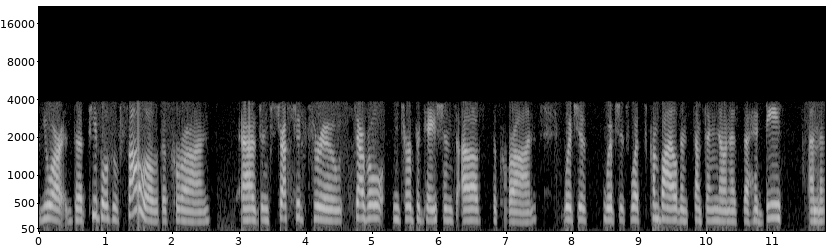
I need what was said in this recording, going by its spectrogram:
You are the people who follow the Quran as instructed through several interpretations of the Quran, which is which is what's compiled in something known as the Hadith and the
